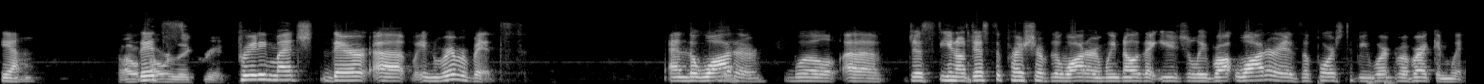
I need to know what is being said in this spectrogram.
Yeah. How, how are they created? pretty much they're uh, in riverbeds and the water will uh, just you know just the pressure of the water and we know that usually water is a force to be reckoned with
